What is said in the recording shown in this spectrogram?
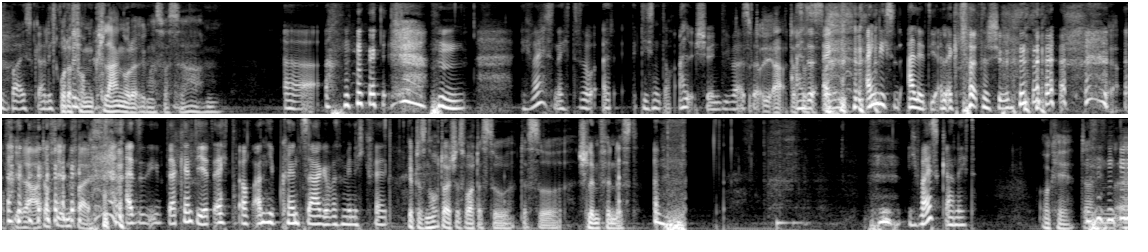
ich weiß gar nicht. Oder vom Klang oder irgendwas, was, ja. Hm. Äh, hm. Ich weiß nicht, so, äh, die sind doch alle schön, die Wörter. Ja, das also ist eigentlich, eigentlich sind alle Dialektwörter schön. ja, auf ihre Art auf jeden Fall. Also da kennt ihr jetzt echt auf Anhieb keins sagen, was mir nicht gefällt. Gibt es ein hochdeutsches Wort, das du, das du schlimm findest? Hm, ich weiß gar nicht. Okay, dann. Äh,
